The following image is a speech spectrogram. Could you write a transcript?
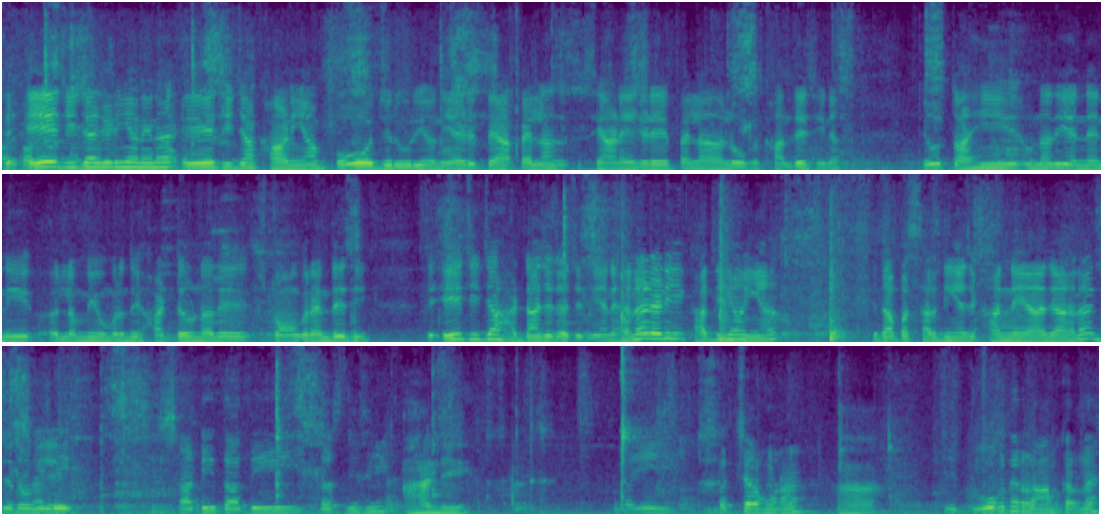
ਤੇ ਇਹ ਚੀਜ਼ਾਂ ਜਿਹੜੀਆਂ ਨੇ ਨਾ ਇਹ ਚੀਜ਼ਾਂ ਖਾਣੀਆਂ ਬਹੁਤ ਜ਼ਰੂਰੀ ਹੁੰਦੀਆਂ। ਜਿਹੜੇ ਪਿਆ- ਪਹਿਲਾਂ ਸਿਆਣੇ ਜਿਹੜੇ ਪਹਿਲਾਂ ਲੋਕ ਖਾਂਦੇ ਸੀ ਨਾ ਤੇ ਉਹ ਤਾਂ ਹੀ ਉਹਨਾਂ ਦੀ ਇੰਨੇ ਨਹੀਂ ਲੰਮੀ ਉਮਰ ਦੇ ਹੱਡ ਉਹਨਾਂ ਦੇ ਸਟਰੋਂਗ ਰਹਿੰਦੇ ਸੀ। ਤੇ ਇਹ ਚੀਜ਼ਾਂ ਹੱਡਾਂ 'ਚ ਰਚਦੀਆਂ ਨੇ ਹਨਾ ਜਿਹੜੀ ਖਾਧੀਆਂ ਹੋਈਆਂ? ਜਿੱਦਾਂ ਆਪਾਂ ਸਰਦੀਆਂ 'ਚ ਖਾਂਦੇ ਆ ਜਾਂ ਹਨਾ ਜਦੋਂ ਵੀ ਇਹ- ਸਾਡੀ ਦਾਦੀ ਦੱਸਦੀ ਸੀ ਹਾਂਜੀ। ਬਈ ਬੱਚਾ ਹੋਣਾ ਹਾਂ। ਤੇ ਦੋ ਕੁ ਦਿਨ ਆਰਾਮ ਕਰਨਾ। ਹੈ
